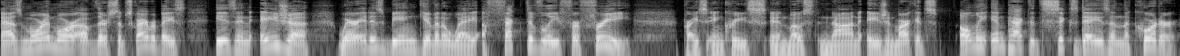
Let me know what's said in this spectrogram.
as more and more of their subscriber base is in Asia where it is being given away effectively for free. Price increase in most non-Asian markets only impacted 6 days in the quarter.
